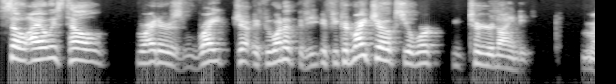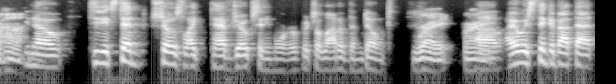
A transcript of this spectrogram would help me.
so I always tell writers write if you want to if you if you could write jokes, you'll work till you're ninety uh-huh. you know, to the extent shows like to have jokes anymore, which a lot of them don't. Right, right. Uh, I always think about that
